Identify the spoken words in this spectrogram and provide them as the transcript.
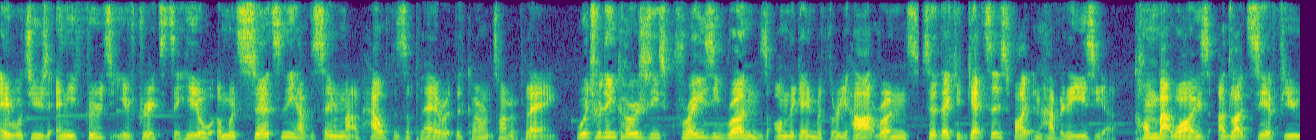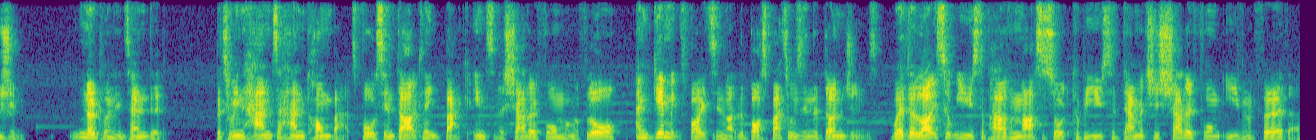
able to use any foods that you've created to heal, and would certainly have the same amount of health as the player at the current time of playing, which would encourage these crazy runs on the game of 3 heart runs so that they could get to this fight and have it easier. Combat wise, I'd like to see a fusion, no pun intended, between hand-to-hand combat, forcing Dark Link back into the shadow form on the floor, and gimmick fighting like the boss battles in the dungeons, where the lights that we use to power the Master Sword could be used to damage his shadow form even further.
